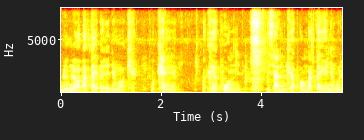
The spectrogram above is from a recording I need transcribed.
ผมลืมเลยว่าภาคใต้เพื่อนเอนหยังมาบักแข่งบักแข่งเนี่ยบักเขือพวงอีสานมันเขือพวงภาคใต้เอนหยังวุ้น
